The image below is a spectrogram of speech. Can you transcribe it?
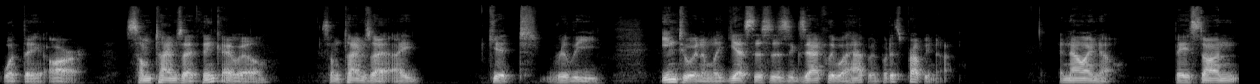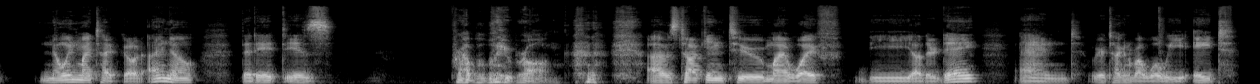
what they are. Sometimes I think I will. Sometimes I, I get really into it. I'm like, yes, this is exactly what happened, but it's probably not. And now I know based on knowing my type code, I know that it is probably wrong. I was talking to my wife the other day and we were talking about what we ate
